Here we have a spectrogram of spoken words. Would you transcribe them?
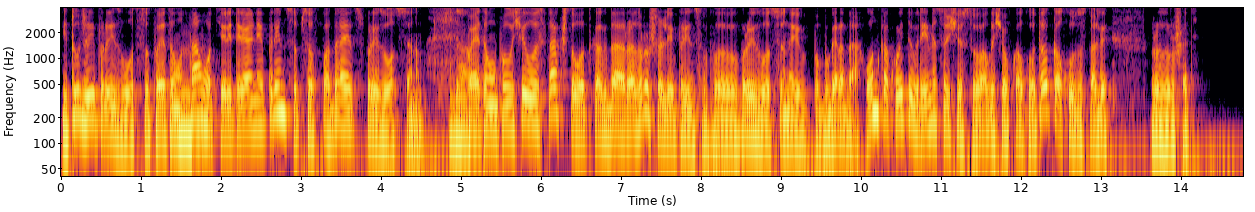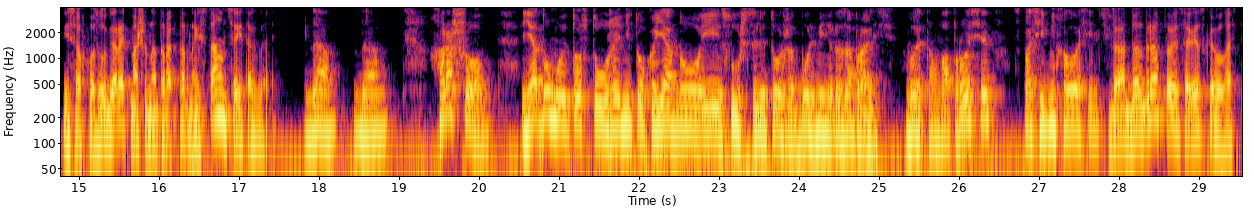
и тут же и производство. Поэтому угу. там вот территориальный принцип совпадает с производственным. Да. Поэтому получилось так, что вот когда разрушили принцип э, производственный в городах, он какое-то время существовал еще в колхозе. Так колхозы стали разрушать и совхозы, убирать машино-тракторные станции и так далее. Да, да. Хорошо. Я думаю, то, что уже не только я, но и слушатели тоже более-менее разобрались в этом вопросе. Спасибо, Михаил Васильевич. Да, да здравствует советская власть.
